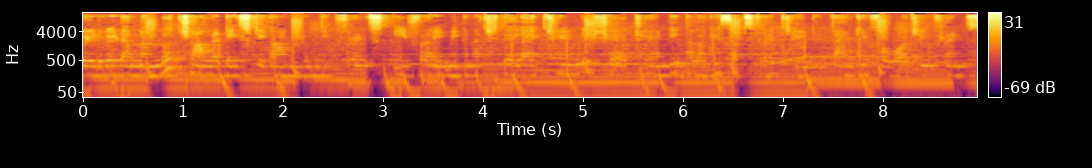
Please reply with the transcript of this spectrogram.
వేడివేడి అన్నంలో చాలా టేస్టీగా ఉంటుంది. ఫ్రెండ్స్ ఈ ఫ్రై మీకు నచ్చితే లైక్ చేయండి షేర్ చేయండి అలాగే సబ్స్క్రైబ్ చేయండి. Thank you for watching friends.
